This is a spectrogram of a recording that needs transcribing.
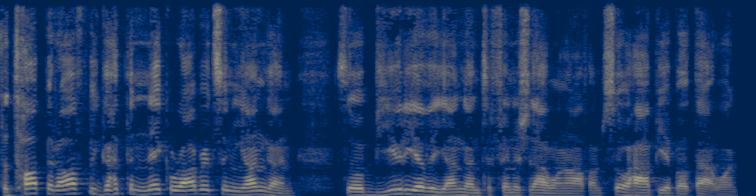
to top it off, we got the Nick Robertson Young Gun. So beauty of a Young Gun to finish that one off. I'm so happy about that one.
